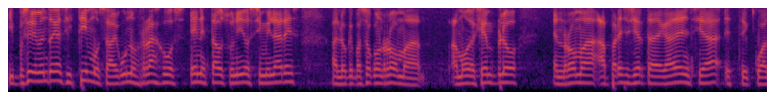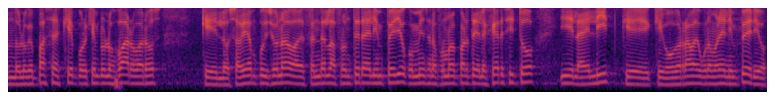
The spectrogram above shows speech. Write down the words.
y posiblemente hoy asistimos a algunos rasgos en Estados Unidos similares a lo que pasó con Roma. A modo de ejemplo, en Roma aparece cierta decadencia, este, cuando lo que pasa es que, por ejemplo, los bárbaros que los habían posicionado a defender la frontera del imperio comienzan a formar parte del ejército y de la élite que, gobernaba de alguna manera el imperio.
